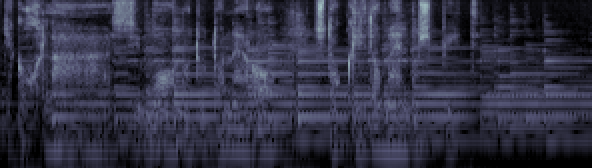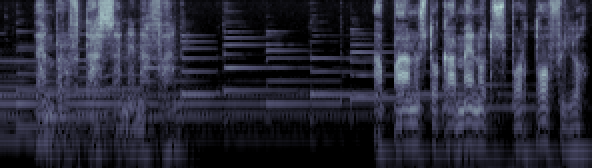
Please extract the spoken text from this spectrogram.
Και κοχλάζει μόνο του το νερό στο κλειδωμένο σπίτι Δεν προφτάσανε να φάνε απάνω στο καμένο τους σπορτόφυλλο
